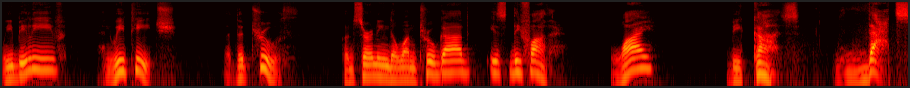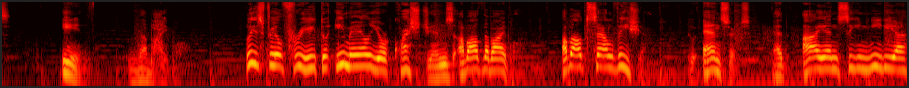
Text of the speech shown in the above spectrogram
we believe and we teach that the truth concerning the one true God is the Father. Why? Because that's in the Bible. Please feel free to email your questions about the Bible, about salvation, to answers at incmedia.org.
